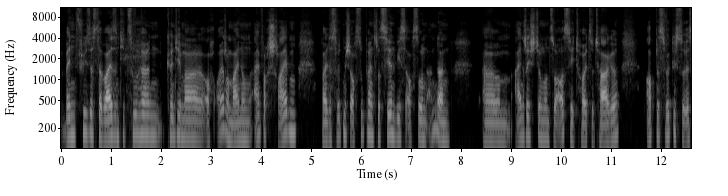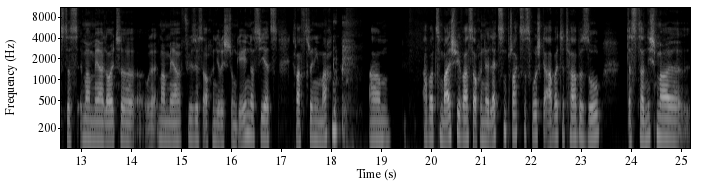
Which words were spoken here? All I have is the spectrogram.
wenn Physios dabei sind, die zuhören, könnt ihr mal auch eure Meinung einfach schreiben, weil das würde mich auch super interessieren, wie es auch so in anderen ähm, Einrichtungen und so aussieht heutzutage ob es wirklich so ist, dass immer mehr Leute oder immer mehr Physios auch in die Richtung gehen, dass sie jetzt Krafttraining machen. Ähm, aber zum Beispiel war es auch in der letzten Praxis, wo ich gearbeitet habe, so, dass da nicht mal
